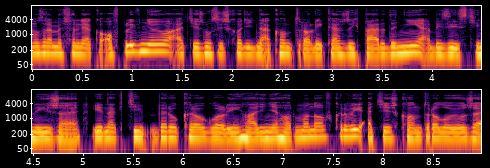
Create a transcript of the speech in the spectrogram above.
samozrejme všelijako ovplyvňujú a tiež musíš chodiť na kontroly každých pár dní, aby zistili, že jednak ti berú krv kvôli hladine hormónov v krvi a tiež kontrolujú, že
